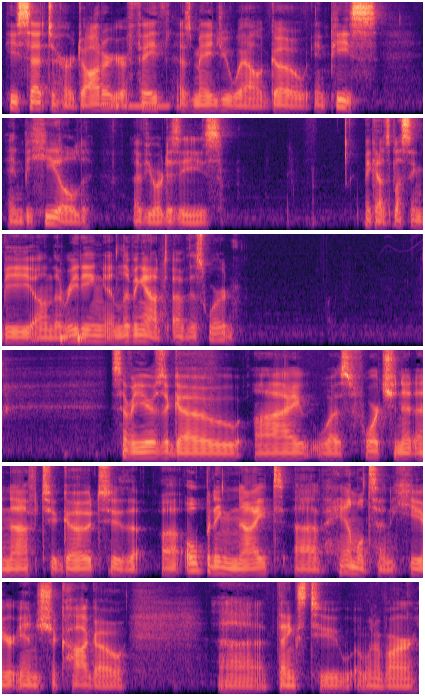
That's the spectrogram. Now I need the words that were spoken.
He said to her, Daughter, your faith has made you well. Go in peace and be healed of your disease. May God's blessing be on the reading and living out of this word. Several years ago, I was fortunate enough to go to the uh, opening night of Hamilton here in Chicago. Uh, thanks to one of our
